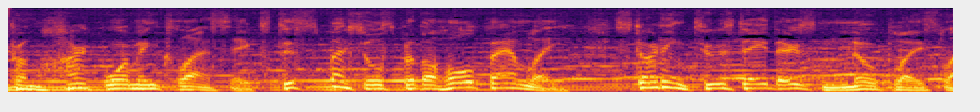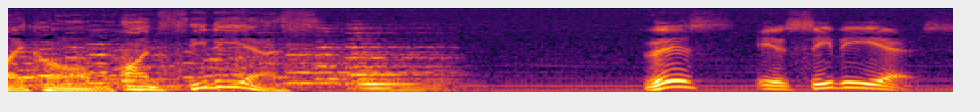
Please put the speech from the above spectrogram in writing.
From heartwarming classics to specials for the whole family. Starting Tuesday, there's no place like home on CBS. This is CBS.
